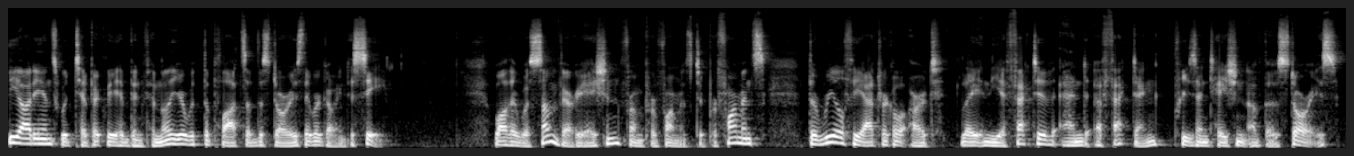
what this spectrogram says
the audience would typically have been familiar with the plots of the stories they were going to see. While there was some variation from performance to performance, the real theatrical art lay in the effective and affecting presentation of those stories.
